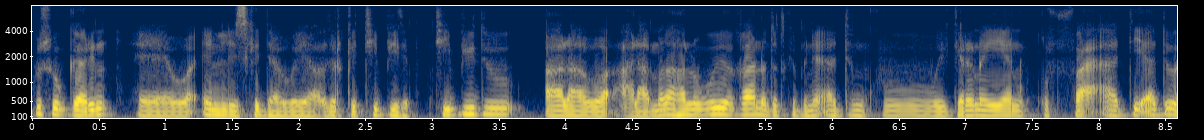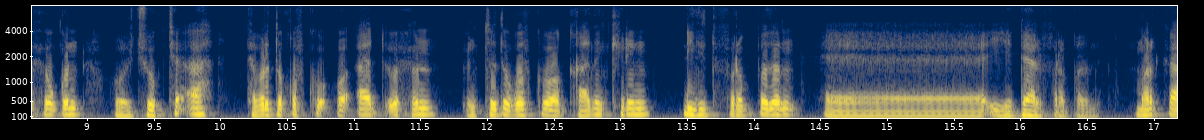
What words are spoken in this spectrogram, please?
ku soo gaarin waa in layska daaweeya cudurka t b da t b du calaamadaha lagu yaqaano dadka baniaadamku way garanayaan qufac aad iyo aad u xogan oo joogto ah tabarta qofka oo aada u xun cuntada qofka oo qaadan karin dhidid fara badan iyo daal fara badan marka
